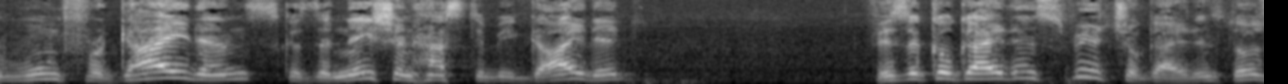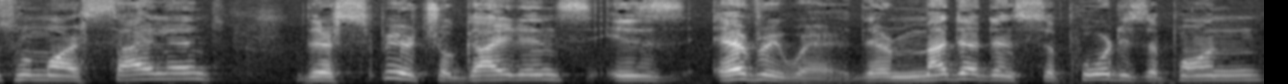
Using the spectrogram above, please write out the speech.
want for guidance because the nation has to be guided, physical guidance, spiritual guidance, those whom are silent their spiritual guidance is everywhere, their madad and support is upon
